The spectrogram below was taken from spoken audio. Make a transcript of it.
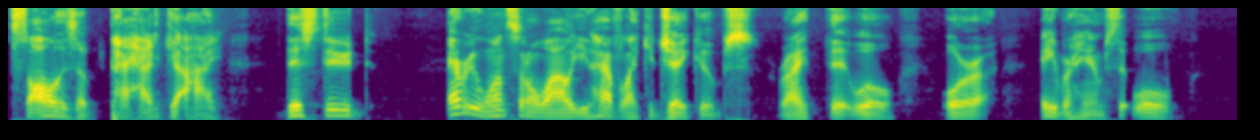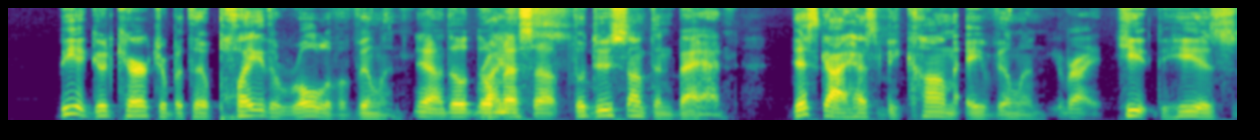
Saul is a bad guy. This dude, every once in a while, you have like a Jacobs, right? That will, or Abraham's that will be a good character, but they'll play the role of a villain. Yeah, they'll they'll right? mess up. They'll do something bad. This guy has become a villain. Right. He he is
